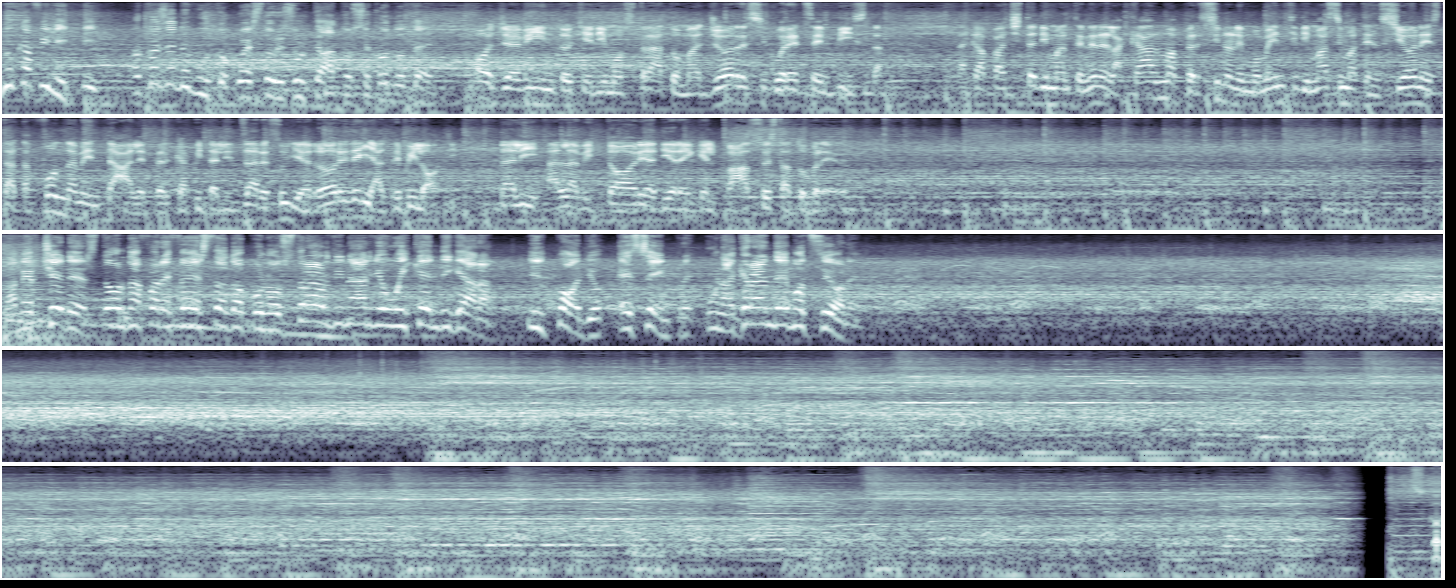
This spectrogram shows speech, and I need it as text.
Luca Filippi, a cosa è dovuto questo risultato secondo te? Oggi ha vinto chi ha dimostrato maggiore sicurezza in pista. La capacità di mantenere la calma persino nei momenti di massima tensione è stata fondamentale per capitalizzare sugli errori degli altri piloti. Da lì alla vittoria direi che il passo è stato breve. La Mercedes torna a fare festa dopo uno straordinario weekend di gara. Il podio è sempre una grande emozione.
